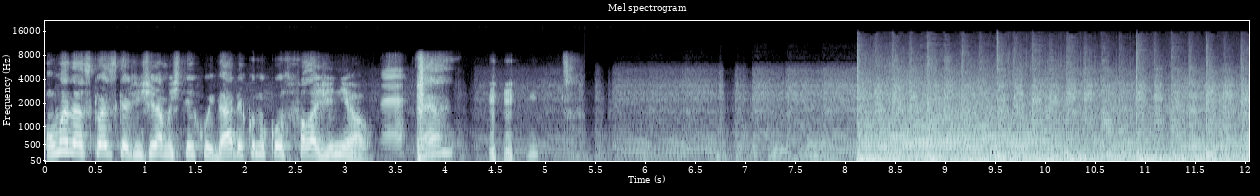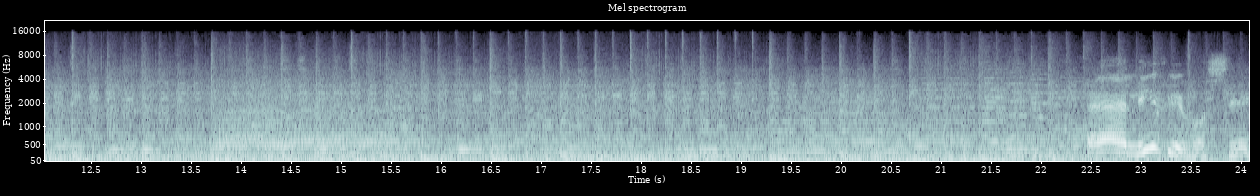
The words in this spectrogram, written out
Uma das coisas que a gente geralmente tem cuidado é quando o Corso fala genial. Né? É. É, Liv, você,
